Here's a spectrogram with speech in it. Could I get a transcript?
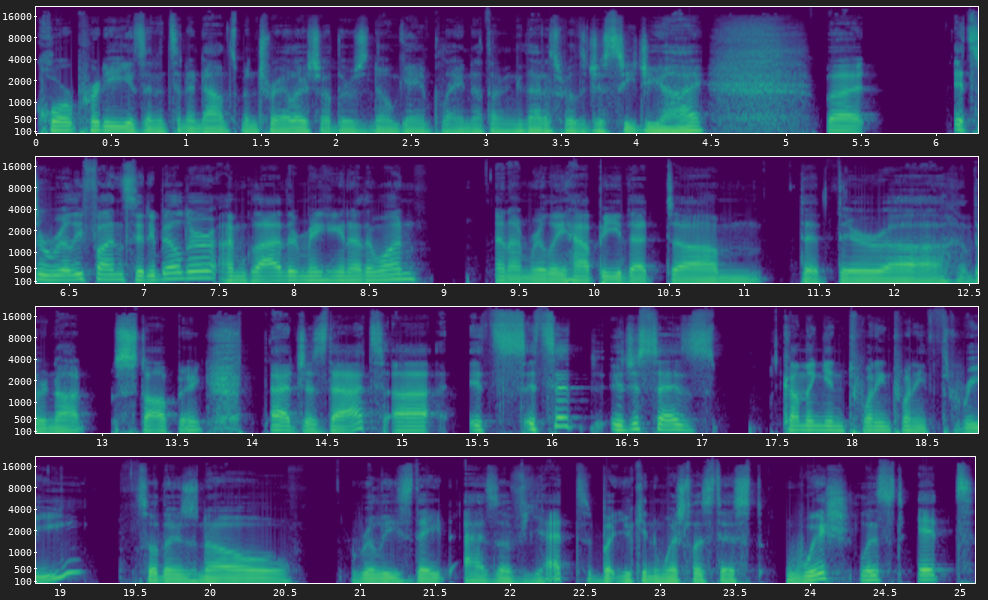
core pretty, as in it's an announcement trailer, so there's no gameplay, nothing that. It's really just CGI, but it's a really fun city builder. I'm glad they're making another one, and I'm really happy that um, that they're uh, they're not stopping at just that. Uh, it's it said it just says coming in 2023, so there's no release date as of yet, but you can wishlist this wish list it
